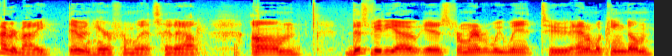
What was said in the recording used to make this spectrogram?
Hi everybody, Devin here from Let's Head Out. Um, this video is from whenever we went to Animal Kingdom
